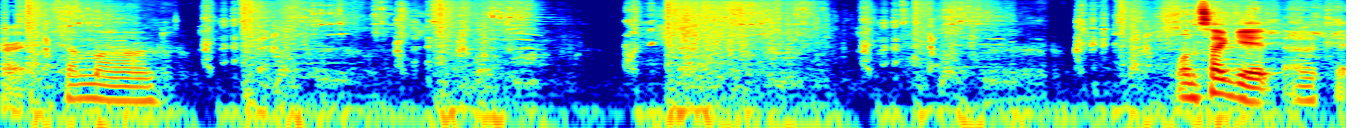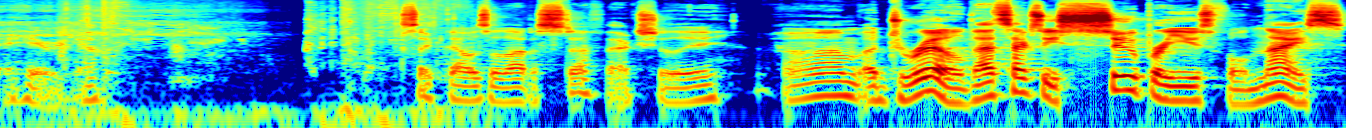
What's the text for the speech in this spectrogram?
Alright, come on. Once I get... Okay, here we go. Looks like that was a lot of stuff, actually. Um, a drill. That's actually super useful. Nice.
